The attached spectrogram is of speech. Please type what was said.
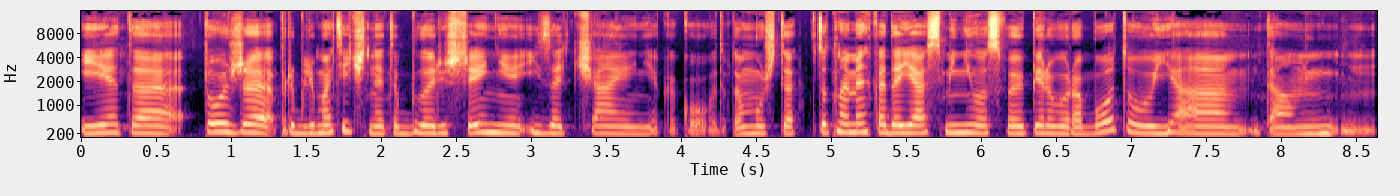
И это тоже проблематично. Это было решение из отчаяния какого-то. Потому что в тот момент, когда я сменила свою первую работу, я там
